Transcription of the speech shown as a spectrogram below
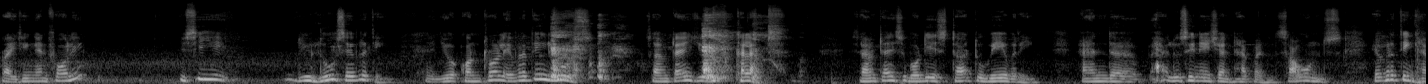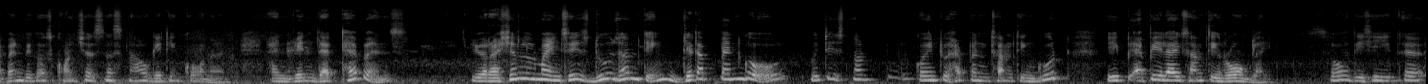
rising and falling, you see, you lose everything. You control everything, lose. Sometimes you collapse. Sometimes body start to wavering and uh, hallucination happen, sounds, everything happen because consciousness now getting cornered. And when that happens, your rational mind says, do something, get up and go. It is not going to happen something good. It appear like something wrong like. So this is the,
